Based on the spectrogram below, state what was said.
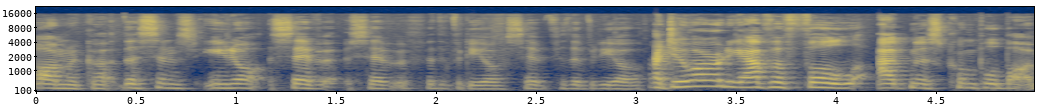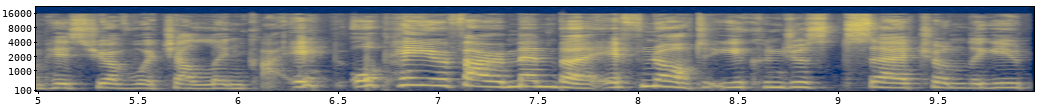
Oh my god, the Sims, you know, save it, save it for the video, save it for the video. I do already have a full Agnes Crumplebottom history of which I'll link if, up here if I remember. If not, you can just search on the YouTube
